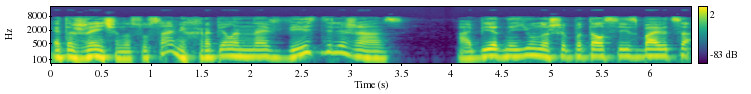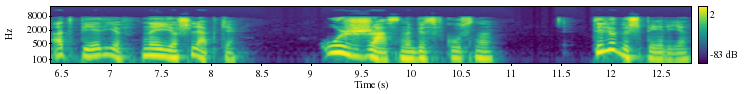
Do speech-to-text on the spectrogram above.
Эта женщина с усами храпела на весь дилижанс, а бедный юноша пытался избавиться от перьев на ее шляпке. Ужасно безвкусно. Ты любишь перья?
